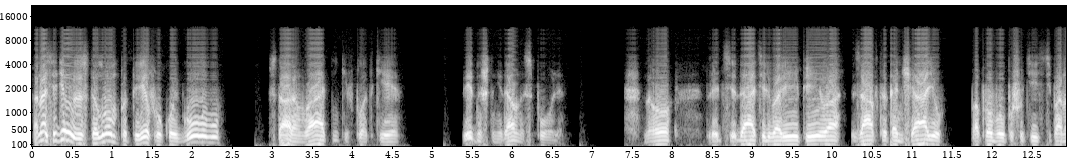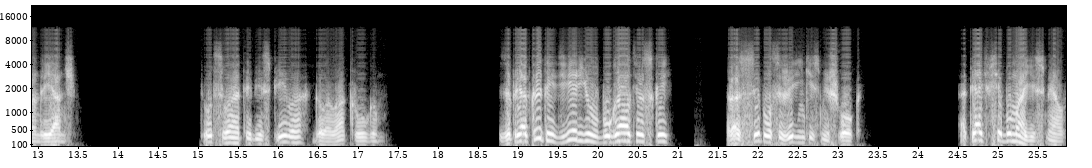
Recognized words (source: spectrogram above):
Она сидела за столом, подперев рукой голову, в старом ватнике, в платке. Видно, что недавно с поля. «Ну, председатель, вари пиво, завтра кончаю», — попробовал пошутить Степан Андреянович. Тут сваты без пива, голова кругом. За приоткрытой дверью в бухгалтерской рассыпался жиденький смешок. Опять все бумаги смял.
